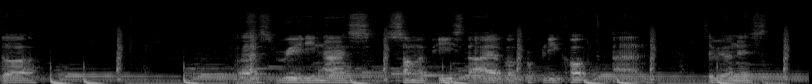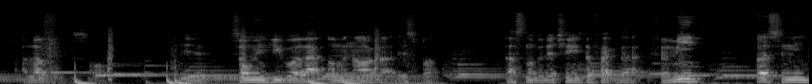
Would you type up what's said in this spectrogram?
the first really nice summer piece that I ever properly copped, and to be honest, I love it. So yeah, so many people are like, I'm an R about this, but that's not gonna change the fact that for me personally,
